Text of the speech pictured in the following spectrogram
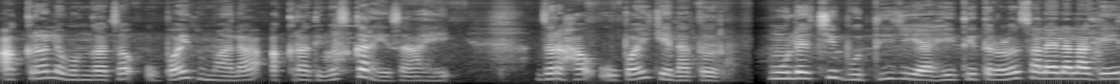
अकरा लवंगाचा उपाय तुम्हाला अकरा दिवस करायचा आहे. जर हा उपाय केला तर मुलाची बुद्धी जी आहे ती तरळ चालायला लागेल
